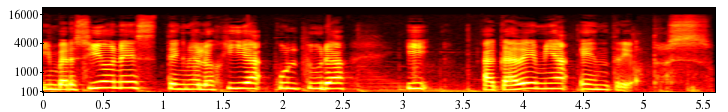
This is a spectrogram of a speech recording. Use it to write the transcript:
inversiones, tecnología, cultura y academia, entre otros.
